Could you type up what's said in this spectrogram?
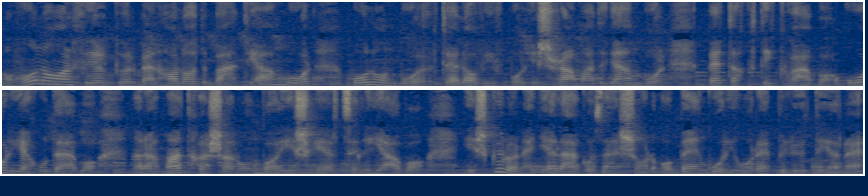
A vonal félkörben halad Bátyámból, Holonból, Tel Avivból és Ramat Gámból, Petak Tikvába, Or Jehudába, Ramat Hasharonba és Herceliába, és külön egy elágazással a Ben Gurion repülőtérre.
